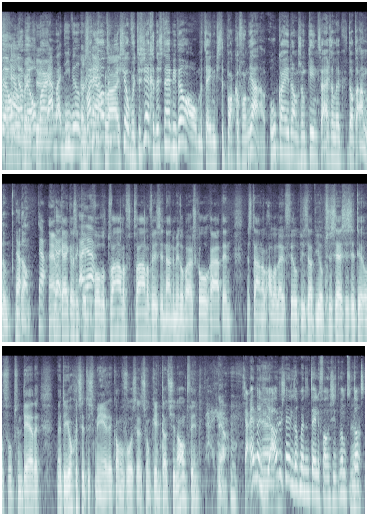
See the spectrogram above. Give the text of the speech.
Jawel, jawel, maar, Ja, maar die wilde maar die had er niks over te zeggen. Dus daar heb je wel al meteen iets te pakken van... ja, hoe kan je dan zo'n kind eigenlijk dat aandoen Ja. dan? Ja. Nee, maar kijk, als een kind ja. bijvoorbeeld 12, 12 is en naar de middelbare school gaat... en er staan ook allerlei filmpjes dat hij op zijn zesde zit, of op zijn derde met de yoghurt zit te smeren... ik kan me voorstellen dat zo'n kind dat gênant vindt. Ja. Ja, en dat je je ouders de hele dag met een telefoon zit. Want dat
